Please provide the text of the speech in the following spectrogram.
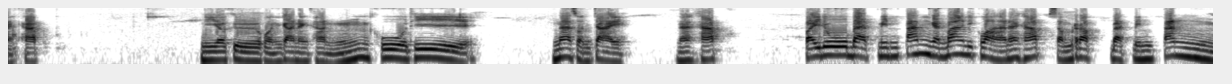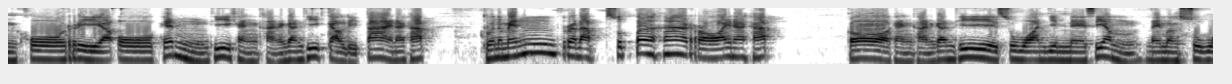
นะครับ นี่ก็คือผลการแข่งขันคู่ที่น่าสนใจนะครับ ไปดูแบดมินตันกันบ้างดีกว่านะครับสำหรับแบดมินตันโคเรียโอเพนที่แข่งขันกันที่เกาหลีใต้นะครับทัวร์นาเมนต์ระดับซูเปอร์ 500 นะครับ ก็แข่งขันกันที่ซูวอนยิมเนเซียมในเมืองซูว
